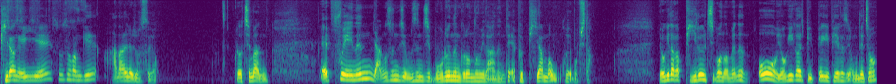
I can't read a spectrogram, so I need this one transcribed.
B랑 A의 순서 관계 안 알려줬어요. 그렇지만 FA는 양수인지 음수인지 모르는 그런 놈이 나왔는데 FB 한번 구해봅시다. 여기다가 b를 집어넣으면은 오 여기가 b 빼기 b에서 0되죠?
